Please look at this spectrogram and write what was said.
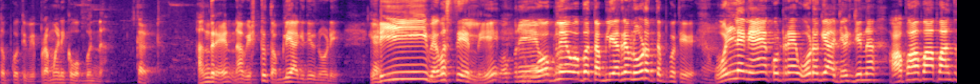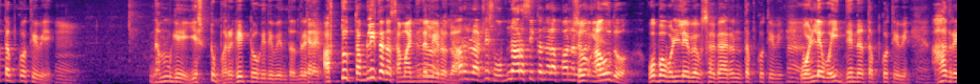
ತಪ್ಕೋತೀವಿ ಪ್ರಾಮಾಣಿಕ ಒಬ್ಬನ್ನ. ಕರೆಕ್ಟ್ ಅಂದರೆ ನಾವೆಷ್ಟು ತಬ್ಲಿ ಆಗಿದ್ದೀವಿ ನೋಡಿ ಇಡೀ ವ್ಯವಸ್ಥೆಯಲ್ಲಿ ಒಬ್ನೇ ಒಬ್ಬನೇ ಒಬ್ಬ ತಬ್ಲಿ ಆದ್ರೆ ನೋಡೋಕೆ ತಪ್ಕೋತೀವಿ. ಒಳ್ಳೆ ನ್ಯಾಯ ಕೊಟ್ರೆ ಓಡೋಗಿ ಆ ಜಡ್ಜಿನ ಅಪಾಪಾಪ ಅಂತ ತಪ್ಕೋತೀವಿ. ನಮ್ಗೆ ಎಷ್ಟು ಬರಗಿಟ್ಟು ಹೋಗಿದೀವಿ ಅಂತಂದ್ರೆ ಅಷ್ಟು ತಬ್ಲಿತನ ಸಮಾಜದಲ್ಲಿ ಇರೋದು. ಅಟ್ಲೀಸ್ಟ್ ಸಿಕ್ಕಂದಲ್ಲಪ್ಪ ಹೌದು. ಒಬ್ಬ ಒಳ್ಳೆ ವ್ಯವಸಾಯಗಾರನ ತಪ್ಕೋತೀವಿ ಒಳ್ಳೆ ವೈದ್ಯನ ತಪ್ಕೋತೀವಿ. ಆದರೆ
